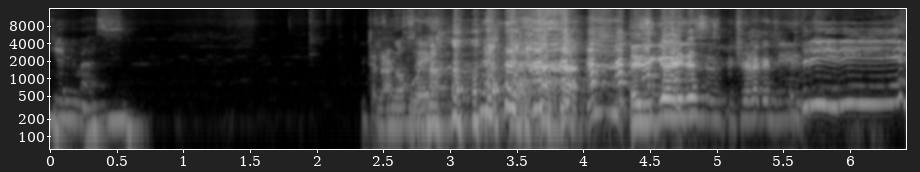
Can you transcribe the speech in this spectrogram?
¿Quién más? Drácula. No sé. es que ahorita se escuchó la canción. es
